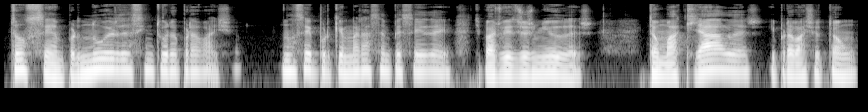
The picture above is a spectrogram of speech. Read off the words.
estão sempre nuas da cintura para baixo. Não sei porquê, mas há sempre essa ideia. Tipo, às vezes as miúdas estão maquilhadas e para baixo estão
